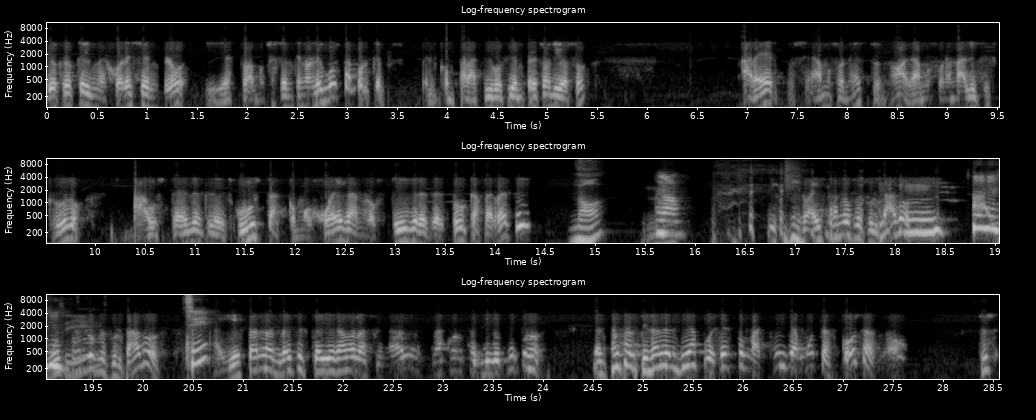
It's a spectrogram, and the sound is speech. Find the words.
Yo creo que el mejor ejemplo, y esto a mucha gente no le gusta porque pues, el comparativo siempre es odioso, a ver, pues seamos honestos, ¿no? Hagamos un análisis crudo. ¿A ustedes les gusta cómo juegan los Tigres del Tuca Ferretti? No. No. Y pero ahí están los resultados. Ahí están los resultados. ¿Sí? Ahí están las veces que ha llegado a la final y ha conseguido títulos. Entonces, al final del día, pues esto maquilla muchas cosas, ¿no? Entonces,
